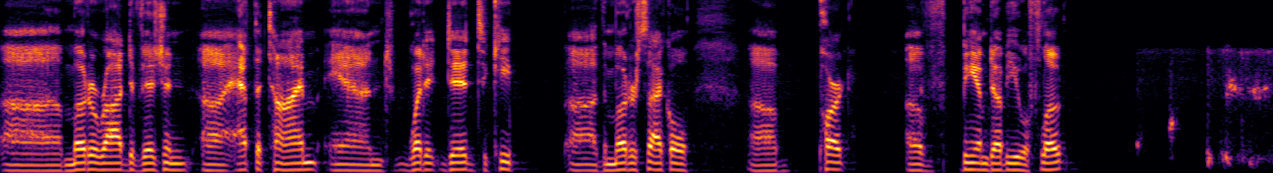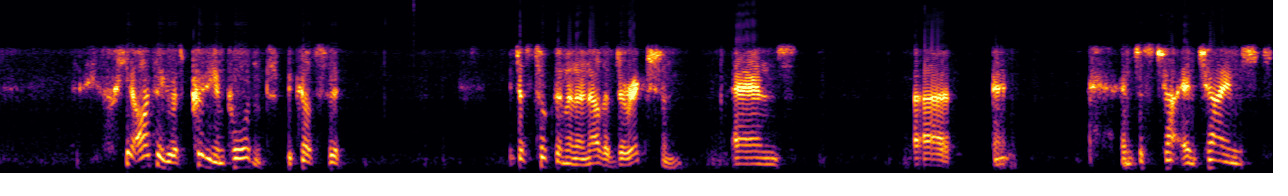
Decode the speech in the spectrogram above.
uh, Motorrad division uh, at the time and what it did to keep uh, the motorcycle uh, part of BMW afloat? Yeah, I think it was pretty important because it it just took them in another direction and uh, and, and just cha- and changed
